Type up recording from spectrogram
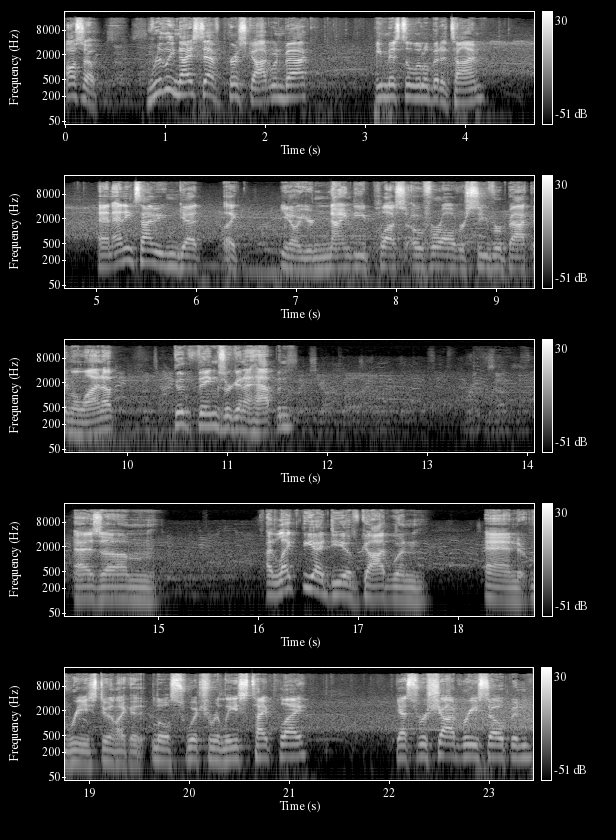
Also, really nice to have Chris Godwin back. He missed a little bit of time. And anytime you can get, like, you know, your 90 plus overall receiver back in the lineup, good things are going to happen. As, um, I like the idea of Godwin and Reese doing like a little switch release type play. Gets Rashad Reese open.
